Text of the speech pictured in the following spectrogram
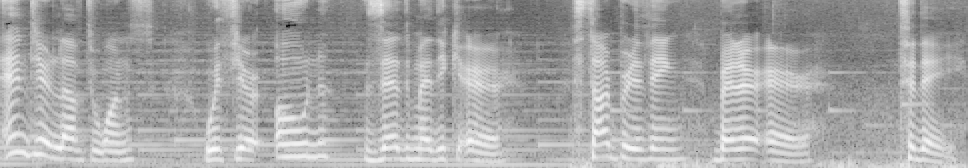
and your loved ones with your own Z Medic Air. Start breathing better air today.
